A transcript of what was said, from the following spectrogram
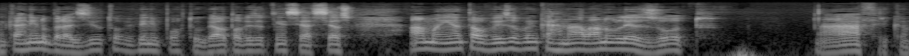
encarnei no Brasil, estou vivendo em Portugal, talvez eu tenha esse acesso. Amanhã talvez eu vou encarnar lá no Lesoto. na África,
